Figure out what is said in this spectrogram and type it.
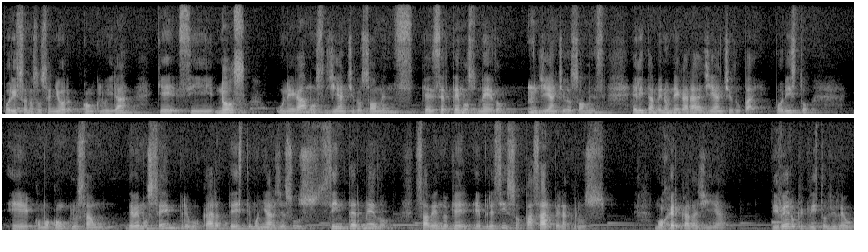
Por isso, nosso Senhor concluirá que se nós o negamos diante dos homens, quer dizer, temos medo diante dos homens, ele também nos negará diante do Pai. Por isto, eh, como conclusão, devemos sempre buscar testemunhar Jesus sem ter medo, sabendo que é preciso passar pela cruz, morrer cada dia, viver o que Cristo viveu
